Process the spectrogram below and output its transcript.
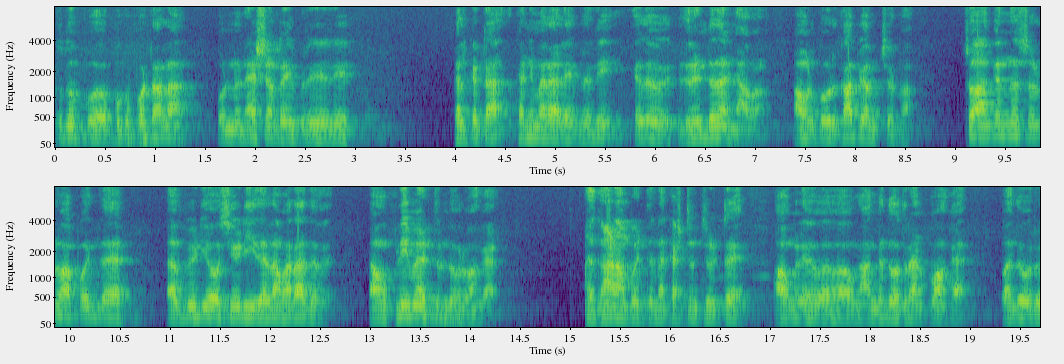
புது புக்கு போட்டாலும் ஒன்று national library Calcutta Connemara library ஏதோ இது ரெண்டு தான் ஞாபகம். அவங்களுக்கு ஒரு காப்பி அனுப்பிச்சிடணும் ஸோ அங்கேருந்து சொல்லுவோம் அப்போ இந்த வீடியோ சிடி இதெல்லாம் வராது. அவங்க ஃபிலிமே எடுத்துகிட்டு வருவாங்க. அது காணாமல் போயிட்டுனா கஷ்டம்னு சொல்லிட்டு அவங்களே அவங்க அங்கேருந்து ஒருத்தர் அனுப்புவாங்க. வந்து ஒரு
